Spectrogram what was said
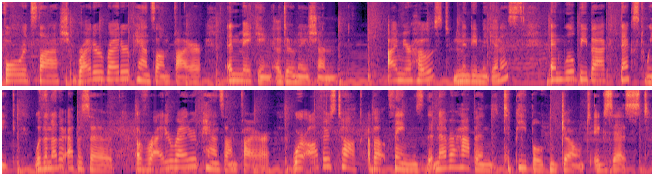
forward slash writer writer pants on fire and making a donation. I'm your host, Mindy McGinnis, and we'll be back next week with another episode of Writer Writer Pants on Fire, where authors talk about things that never happened to people who don't exist.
